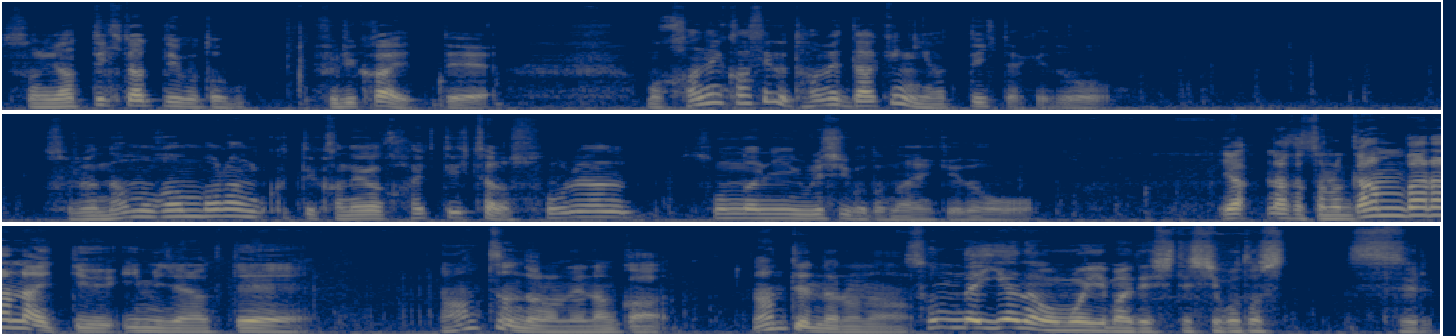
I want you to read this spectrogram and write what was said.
そのやってきたっていうことを振り返って、まあ、金稼ぐためだけにやってきたけどそれは何も頑張らんくって金が返ってきたらそれはそんなに嬉しいことはないけど。いやなんかその頑張らないっていう意味じゃなくてなんつうんだろうねなんかなんて言うんだろうな。そんな嫌な思いまでして仕事しする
